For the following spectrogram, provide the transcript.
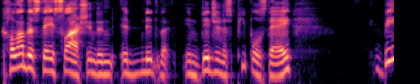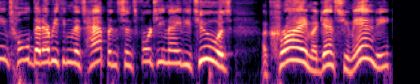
Columbus Day slash Indigenous Peoples Day, being told that everything that's happened since 1492 was a crime against humanity,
